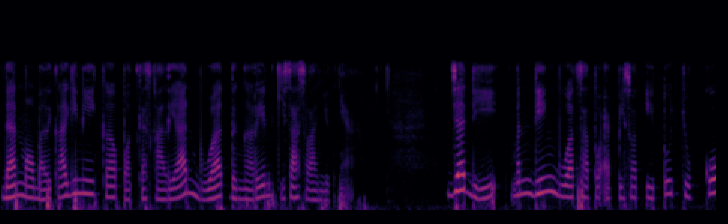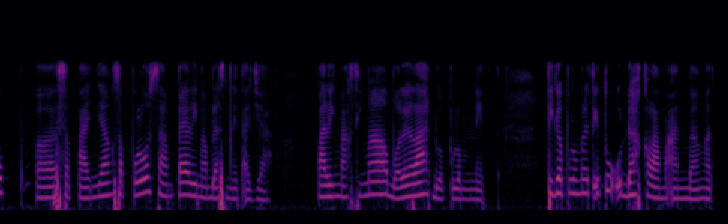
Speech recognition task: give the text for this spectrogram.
dan mau balik lagi nih ke podcast kalian buat dengerin kisah selanjutnya. Jadi, mending buat satu episode itu cukup uh, sepanjang 10 sampai 15 menit aja. Paling maksimal bolehlah 20 menit. 30 menit itu udah kelamaan banget.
